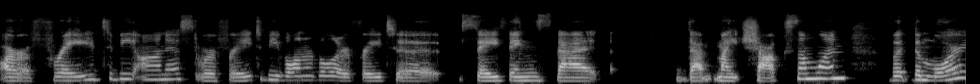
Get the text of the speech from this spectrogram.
are afraid to be honest or afraid to be vulnerable or afraid to say things that that might shock someone but the more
